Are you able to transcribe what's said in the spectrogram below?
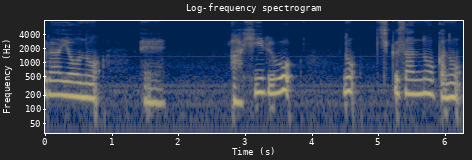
グラ用の、えー、アヒルをの畜産農家の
